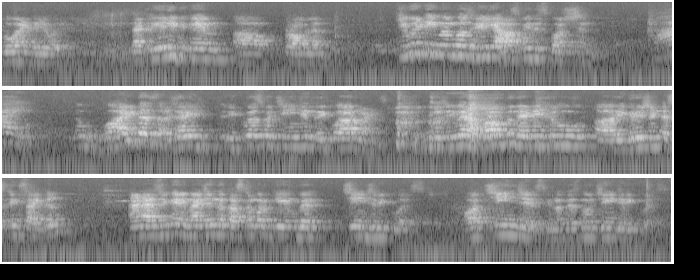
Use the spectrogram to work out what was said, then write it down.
go and deliver it. That really became a problem. QA team members really asked me this question. Why? Why does Agile request for change in requirements? because we were about to get into a regression testing cycle, and as you can imagine, the customer came with change request. or changes, you know, there's no change request.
